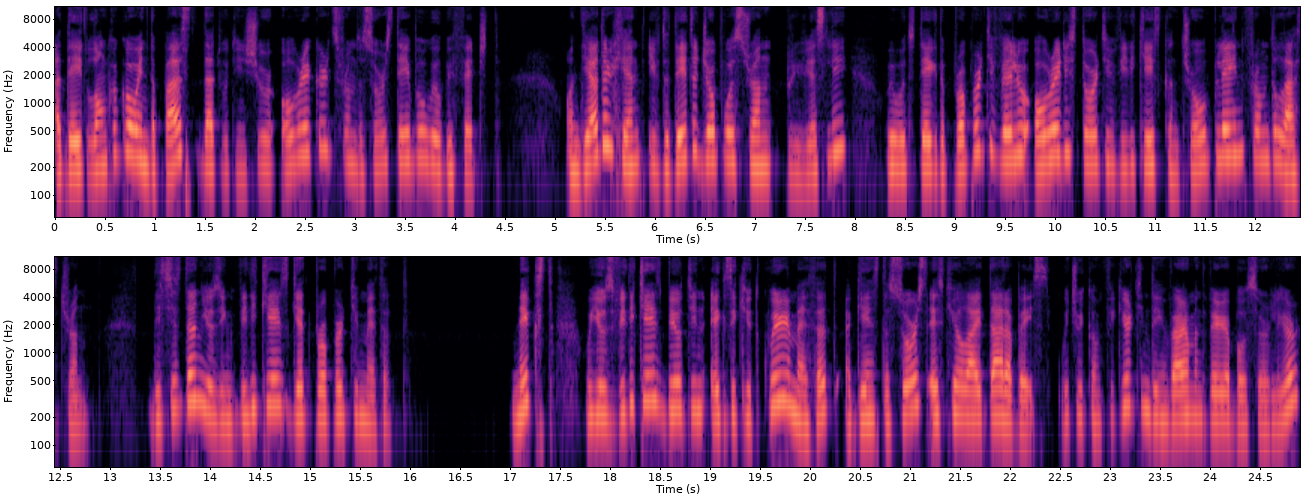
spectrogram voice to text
a date long ago in the past that would ensure all records from the source table will be fetched. On the other hand, if the data job was run previously, we would take the property value already stored in VDK's control plane from the last run. This is done using VDK's getProperty method. Next, we use VDK's built-in execute query method against the source SQLite database, which we configured in the environment variables earlier,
